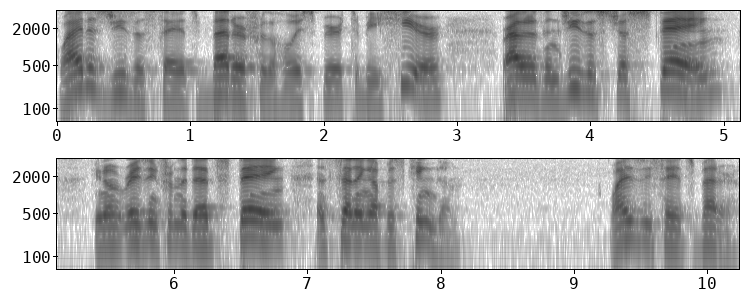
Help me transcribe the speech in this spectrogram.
Why does jesus say it's better for the holy spirit to be here rather than jesus just staying you know raising from the dead staying and setting up his kingdom why does he say it's better?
